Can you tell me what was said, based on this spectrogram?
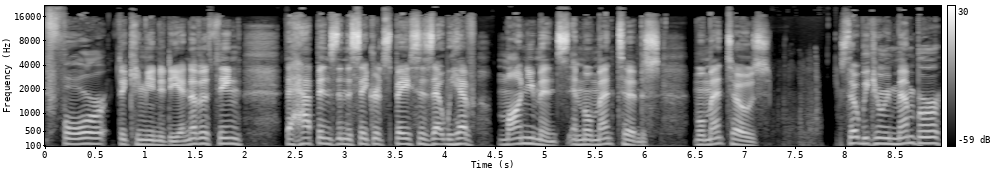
for the community. Another thing that happens in the sacred space is that we have monuments and momentums, mementos so that we can remember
